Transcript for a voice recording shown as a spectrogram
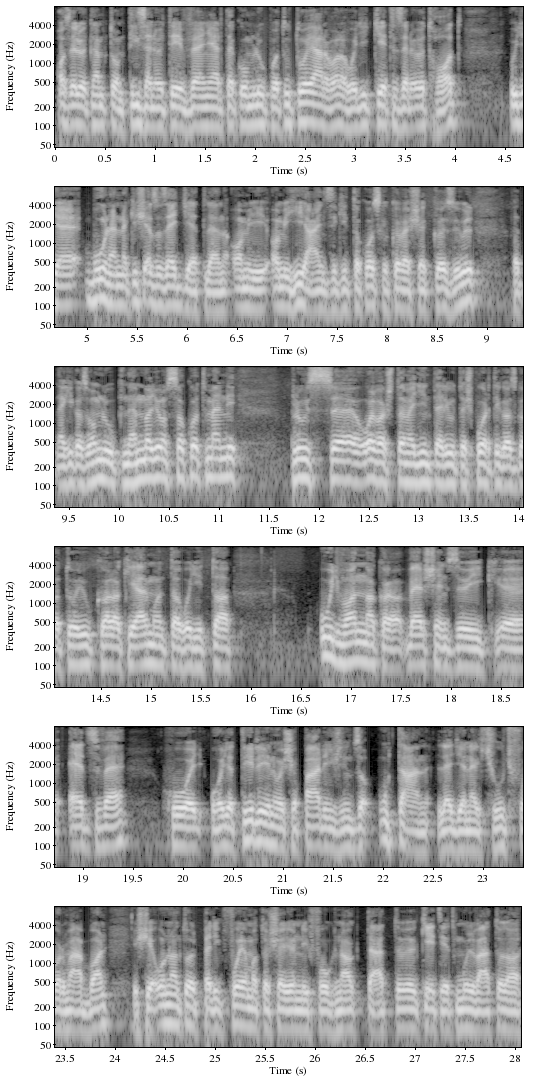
azelőtt nem tudom, 15 évvel nyertek omlupot utoljára, valahogy így 2005-6, ugye Bónennek is ez az egyetlen, ami, ami hiányzik itt a kockakövesek közül, tehát nekik az omlup nem nagyon szokott menni, plusz uh, olvastam egy interjút a sportigazgatójukkal, aki elmondta, hogy itt a, úgy vannak a versenyzőik edzve, hogy, hogy a Tirreno és a Párizs után legyenek csúcsformában, és onnantól pedig folyamatosan jönni fognak, tehát két hét múlvától a,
